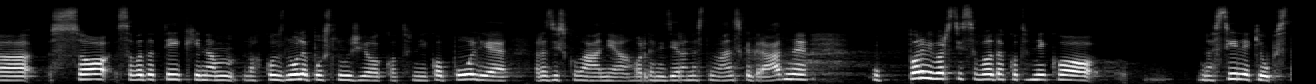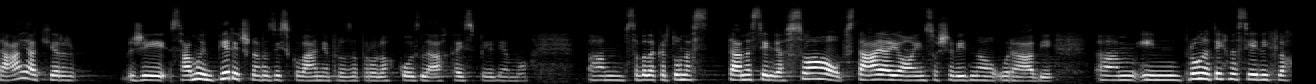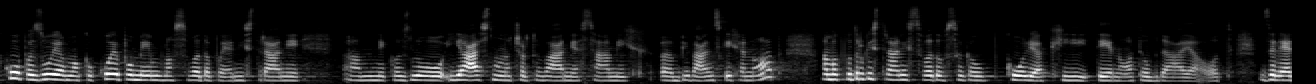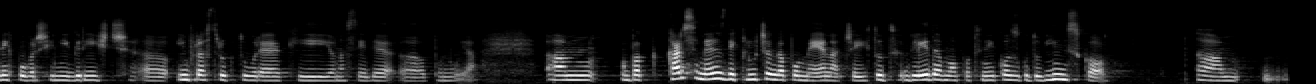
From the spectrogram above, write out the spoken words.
so seveda te, ki nam lahko zelo lepo služijo kot neko polje raziskovanja organizirane stanovanske gradnje. V prvi vrsti seveda kot neko naselje, ki obstaja, kjer že samo empirično raziskovanje lahko zlahka izpeljemo. Um, seveda, ker nas, ta naselja so, obstajajo in so še vedno v rabi. Um, in prav na teh naseljih lahko opazujemo, kako je pomembno, seveda, po eni strani um, neko zelo jasno načrtovanje samih uh, bivanskih enot, ampak po drugi strani, seveda, vsega okolja, ki te enote obdaja, od zelenih površin, igrišč, uh, infrastrukture, ki jo naselje uh, ponuja. Um, ampak kar se meni zdi ključnega pomena, če jih tudi gledamo kot neko zgodovinsko, um,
